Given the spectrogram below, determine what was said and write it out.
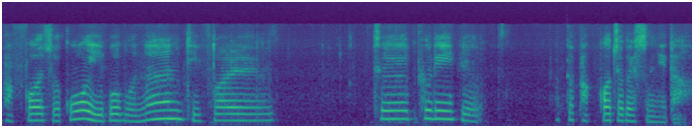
바꿔주고 이 부분은 디폴트 프리뷰 이렇게 바꿔주겠습니다.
